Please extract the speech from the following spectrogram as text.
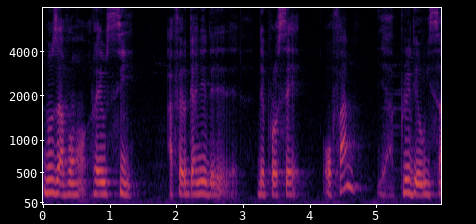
nous avons réussi à faire gagner des, procès aux femmes. Il y a plus de 800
